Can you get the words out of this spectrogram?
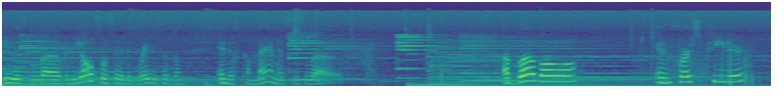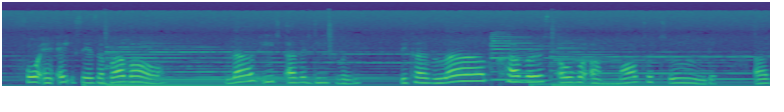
is love. And he also said the greatest of them in his commandments is love. Above all, in 1 Peter 4 and 8 says, Above all, love each other deeply, because love covers over a multitude of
